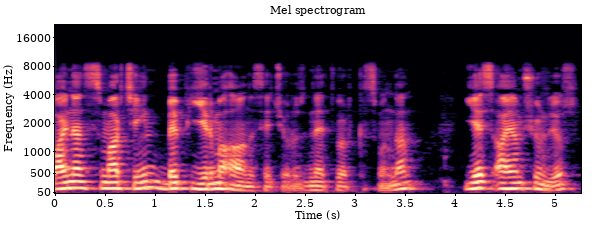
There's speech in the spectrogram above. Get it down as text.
Binance Smart Chain BEP20 ağını seçiyoruz network kısmından. Yes I am sure diyoruz.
